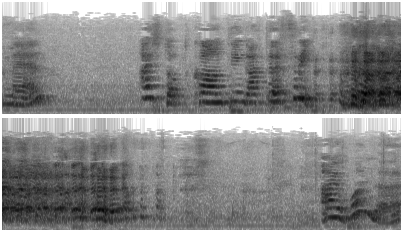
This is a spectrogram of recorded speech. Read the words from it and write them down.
Men, I stopped counting after three. I wonder,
